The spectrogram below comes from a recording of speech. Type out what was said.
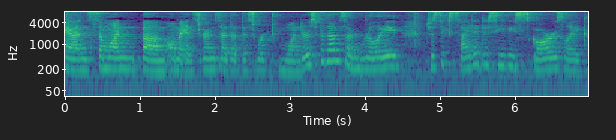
And someone um, on my Instagram said that this worked wonders for them. So I'm really just excited to see these scars like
